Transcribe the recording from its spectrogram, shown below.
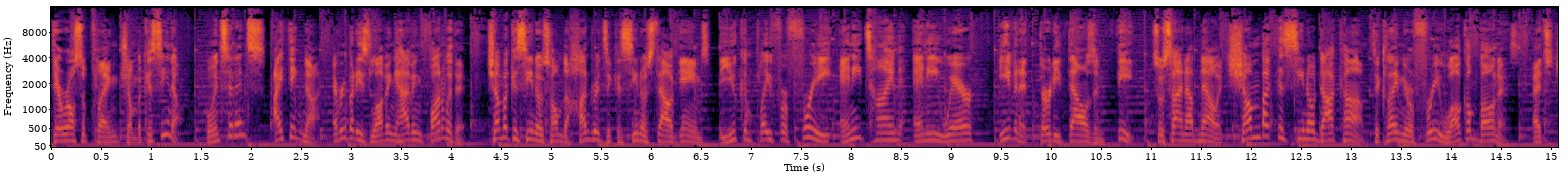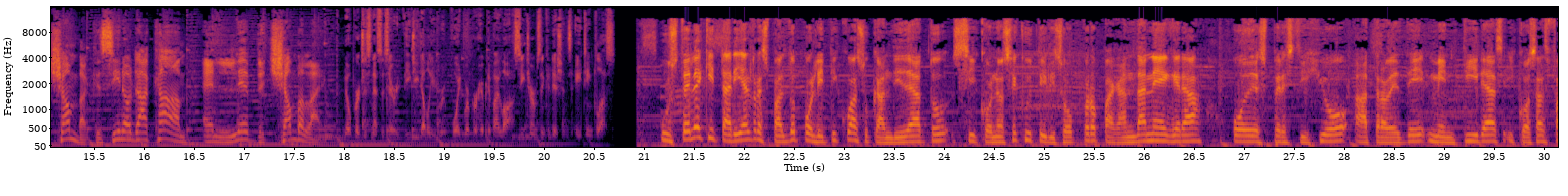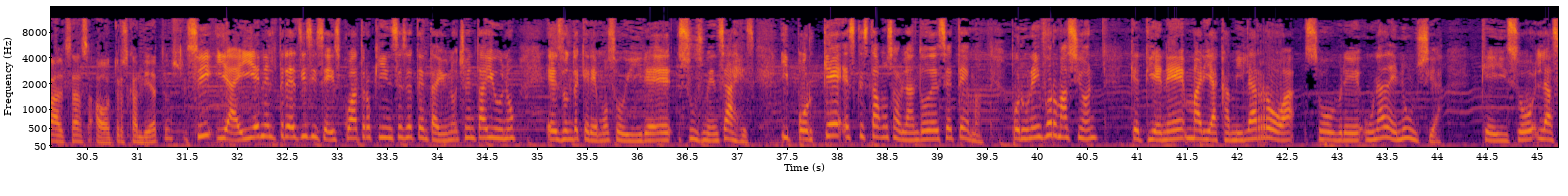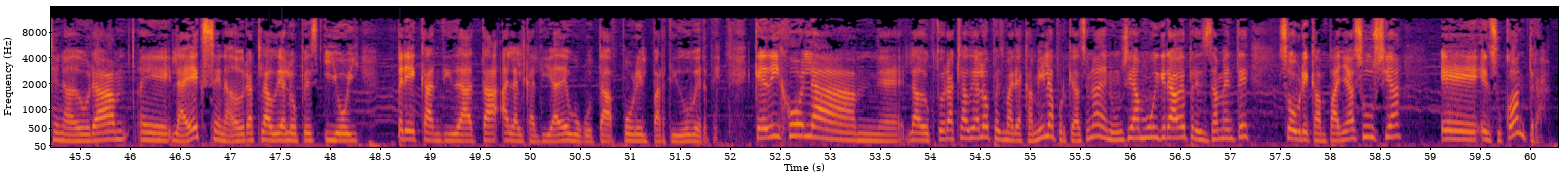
They were also playing Chumba Casino. Coincidence? I think not. Everybody's loving having fun with it. Chumba Casino is home to hundreds of casino style games that you can play for free anytime, anywhere, even at 30,000 feet. So sign up now at chumbacasino.com to claim your free welcome bonus. That's chumbacasino.com and live the Chumba life. No purchase necessary. BGW. Void were prohibited by law. See terms and conditions. 18 plus. ¿Usted le quitaría el respaldo político a su candidato si conoce que utilizó propaganda negra o desprestigió a través de mentiras y cosas falsas a otros candidatos? Sí, y ahí en el 316-415-7181 es donde queremos oír eh, sus mensajes. ¿Y por qué es que estamos hablando de ese tema? Por una información que tiene María Camila Roa sobre una denuncia que hizo la senadora, eh, la ex senadora Claudia López y hoy precandidata a la alcaldía de Bogotá por el Partido Verde. ¿Qué dijo la, mm, eh, la doctora Claudia López, María Camila? Porque hace una denuncia muy grave precisamente sobre campaña sucia eh, en su contra.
